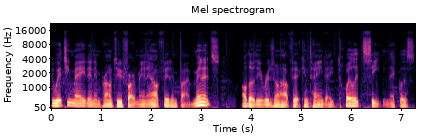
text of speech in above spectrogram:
to which he made an impromptu fart man outfit in five minutes, although the original outfit contained a toilet seat necklace,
